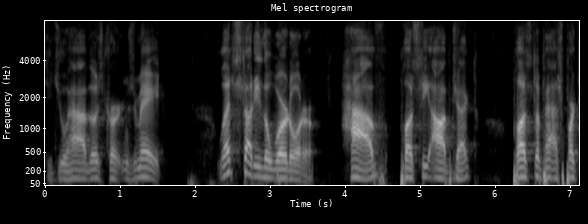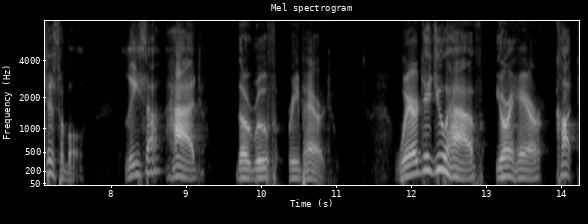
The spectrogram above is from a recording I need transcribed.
Did you have those curtains made? Let's study the word order. Have plus the object plus the past participle. Lisa had the roof repaired. Where did you have your hair cut?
